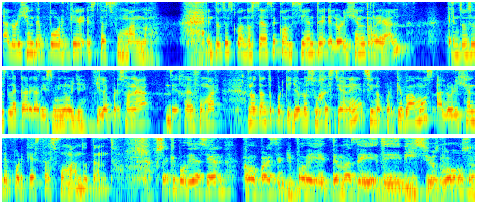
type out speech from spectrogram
al origen de por qué estás fumando. Entonces, cuando se hace consciente el origen real, entonces la carga disminuye y la persona deja de fumar. No tanto porque yo lo sugestioné, sino porque vamos al origen de por qué estás fumando tanto. O sea, que podría ser como para este tipo de temas de, de vicios, ¿no? O sea,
